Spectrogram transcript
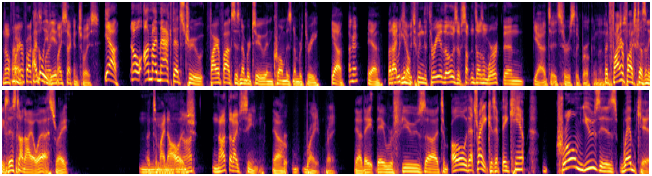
No, All right. Firefox I is believe my, you. my second choice. Yeah. No, on my Mac, that's true. Firefox is number two, and Chrome is number three. Yeah, Okay. yeah. But I, I would you say know, between the three of those, if something doesn't work, then yeah, it's it's seriously broken. But Firefox doesn't exist on iOS, right? uh, to my knowledge. Not, that I've seen. Yeah. R- Right, right. Yeah, they they refuse uh, to. Oh, that's right. Because if they can't, Chrome uses WebKit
